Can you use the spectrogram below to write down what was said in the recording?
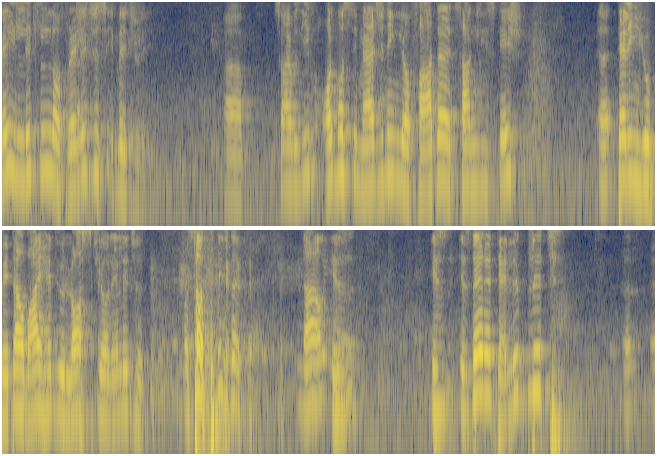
very little of religious imagery. Uh, So I was even almost imagining your father at Sangli Station uh, telling you, beta, why have you lost your religion? Or something like that. Now, is, is, is there a deliberate uh, uh,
